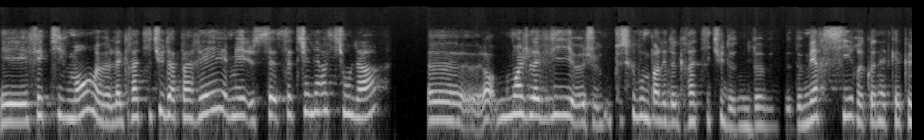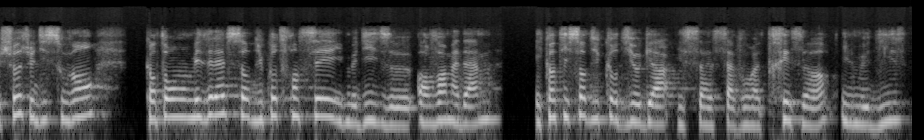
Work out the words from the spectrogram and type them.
Et effectivement, euh, la gratitude apparaît, mais cette génération-là, alors moi je la vis, puisque vous me parlez de gratitude, de, de, merci, reconnaître quelque chose, je dis souvent, quand on, mes élèves sortent du cours de français, ils me disent au revoir madame, et quand ils sortent du cours de yoga, et ça, ça vaut un trésor, ils me disent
